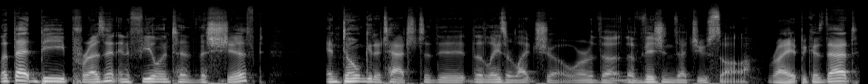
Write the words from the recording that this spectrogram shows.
let that be present and feel into the shift and don't get attached to the the laser light show or the the mm-hmm. visions that you saw, right? Because that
